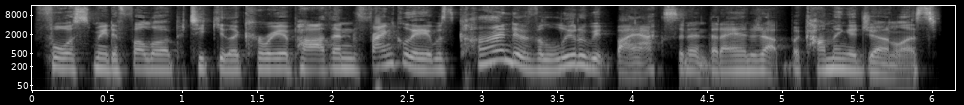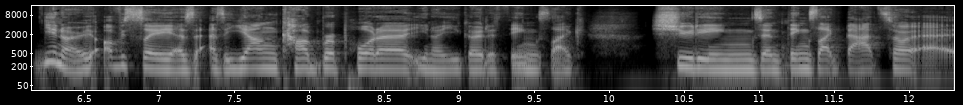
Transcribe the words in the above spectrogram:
forced me to follow a particular career path and frankly it was kind of a little bit by accident that I ended up becoming a journalist. You know, obviously as as a young cub reporter, you know, you go to things like shootings and things like that. So uh,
